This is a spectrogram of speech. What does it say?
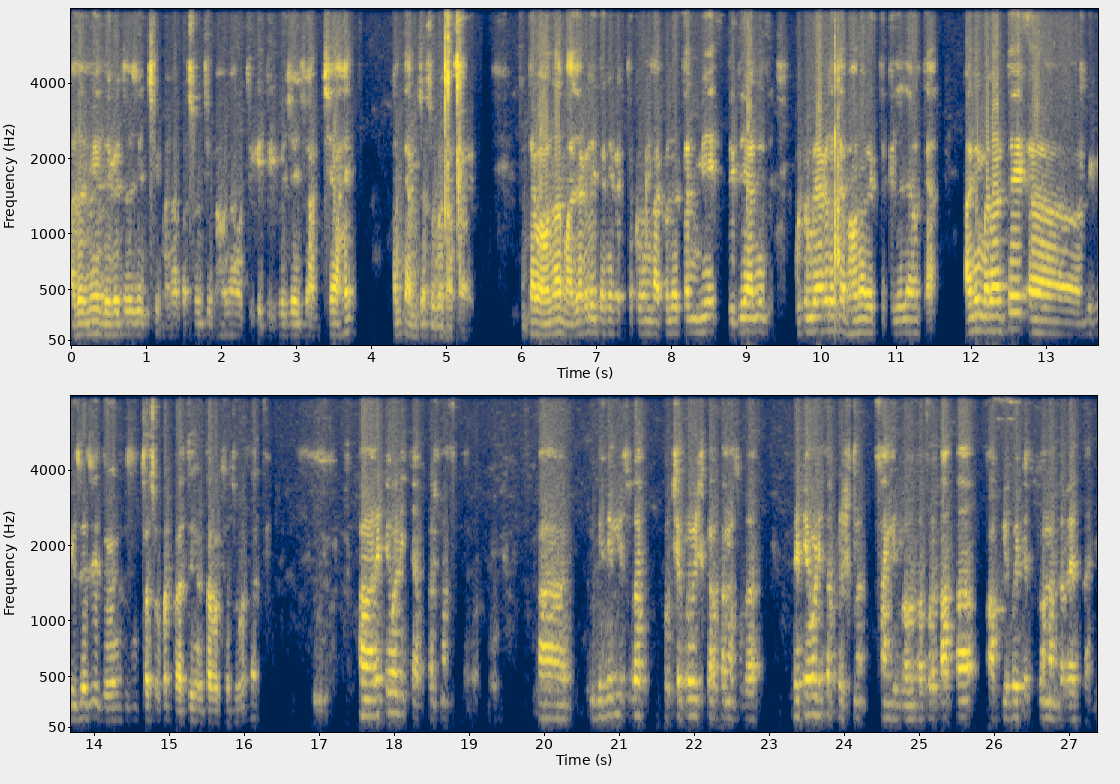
आदरणीय देवेंद्रजींची मनापासूनची भावना होती की दिग्विजय जे आमचे आहेत आणि ते आमच्यासोबत असावे त्या भावना माझ्याकडे त्यांनी व्यक्त करून दाखवल्या तर मी दिदी आणि कुटुंबियाकडे त्या भावना व्यक्त केलेल्या होत्या. आणि मला वाटते अं, दिग्विजयजी देवेंद्रजींच्या सोबत भारतीय जनता पक्षासोबत रेटेवाडीच्या प्रश्नात सुद्धा पक्षप्रवेश करताना सुद्धा रेटेवाडीचा प्रश्न सांगितला होता. परत आता आपली बैठक सुद्धा मंत्रालयात झाली.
